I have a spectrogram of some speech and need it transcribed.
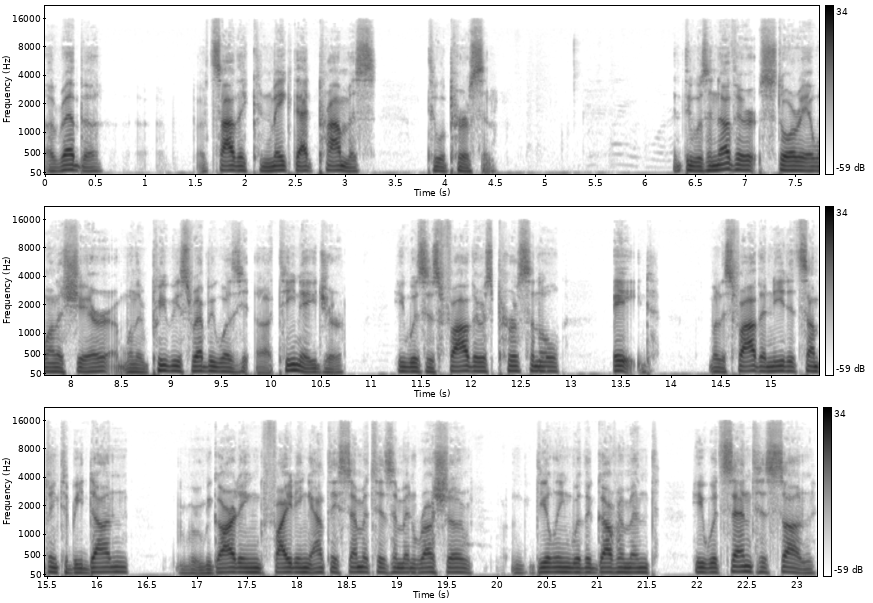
a Rebbe, a tzaddik, can make that promise to a person. There was another story I want to share. When the previous Rebbe was uh, a teenager, he was his father's personal aide. When his father needed something to be done regarding fighting anti Semitism in Russia, dealing with the government, he would send his son.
